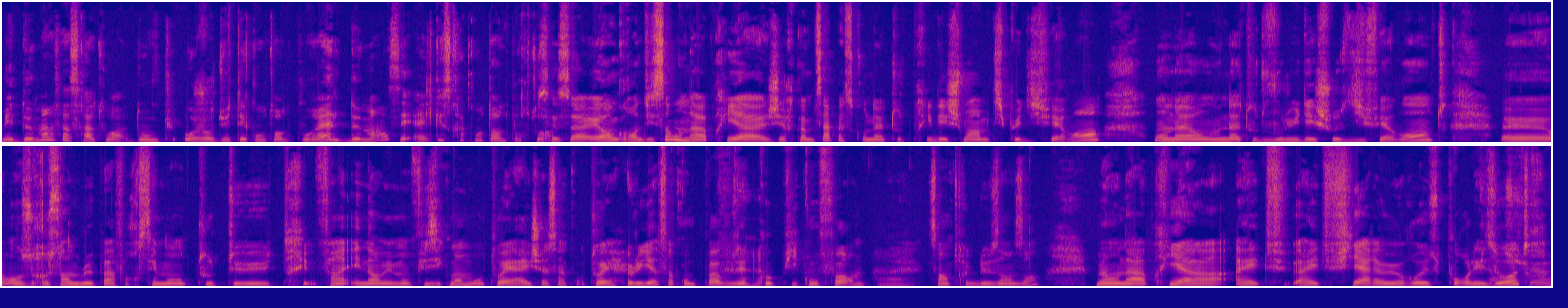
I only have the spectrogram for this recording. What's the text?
mais demain ça sera toi. Donc aujourd'hui t'es contente pour elle, demain c'est elle qui sera contente pour toi. C'est ça. Et en grandissant, on a appris à agir comme ça parce qu'on a toutes pris des chemins un petit peu différents. On a, on a toutes voulu des choses différentes. Euh, on se ressemble pas forcément toutes, euh, enfin, énormément physiquement. Bon, toi et Aïcha, ça compte. Toi et Hulia, ça compte pas. Vous êtes copies conformes. Ouais, C'est un truc de zinzin. Mais on a appris à, à être, à être fière et heureuse pour les bien autres sûr.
